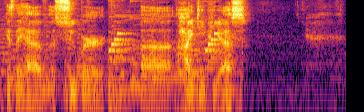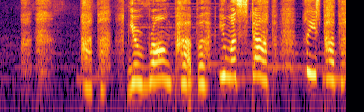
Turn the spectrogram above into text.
because they have a super uh, high DPS. Papa, you're wrong, Papa. You must stop. Please, Papa,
